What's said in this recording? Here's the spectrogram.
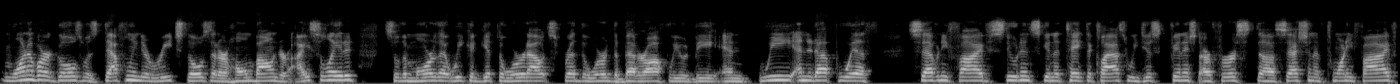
One of our goals was definitely to reach those that are homebound or isolated. So the more that we could get the word out, spread the word, the better off we would be. And we ended up with 75 students going to take the class. We just finished our first uh, session of 25.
